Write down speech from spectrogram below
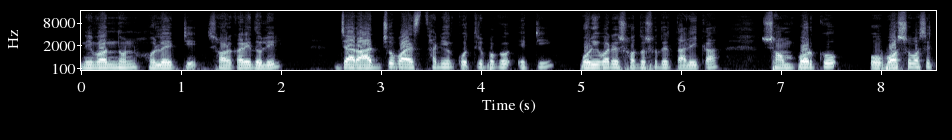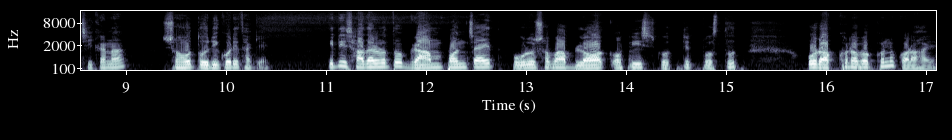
নিবন্ধন হলো একটি সরকারি দলিল যা রাজ্য বা স্থানীয় কর্তৃপক্ষ একটি পরিবারের সদস্যদের তালিকা, সম্পর্ক ও বসবাসের ঠিকানা সহ তৈরি করে থাকে। এটি সাধারণত গ্রাম পঞ্চায়েত, পৌরসভা, ব্লক, অফিস কর্তৃক প্রস্তুত ও রক্ষণাবেক্ষণ করা হয়।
